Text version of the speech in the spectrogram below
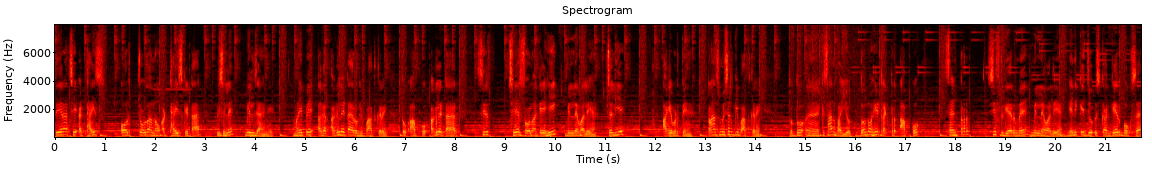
तेरह छः अट्ठाईस और चौदह नौ अट्ठाईस के टायर पिछले मिल जाएँगे। वहीं पे अगर अगले टायरों की बात करें तो आपको अगले टायर सिर्फ़ छः सोलह के ही मिलने वाले हैं। चलिए आगे बढ़ते हैं। ट्रांसमिशन की बात करें तो दो ए, किसान भाइयों दोनों ही ट्रैक्टर आपको सेंटर शिफ्ट गियर में मिलने वाली है। यानी कि जो इसका गियर बॉक्स है,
